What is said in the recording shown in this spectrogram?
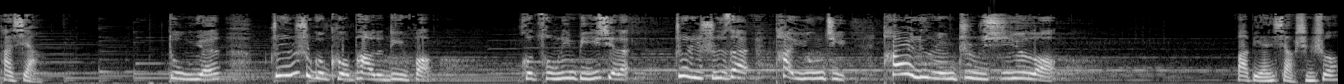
他想：动物园真是个可怕的地方。和丛林比起来，这里实在太拥挤，太令人窒息了。巴比安小声说：“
